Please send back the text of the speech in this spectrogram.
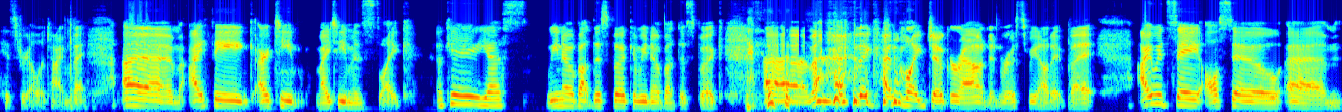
history all the time. But um, I think our team, my team is like, okay, yes, we know about this book and we know about this book. Um, they kind of like joke around and roast me on it. But I would say also, um,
